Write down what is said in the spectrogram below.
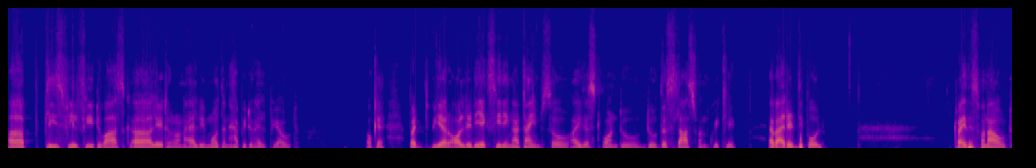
uh, please feel free to ask uh, later on. I'll be more than happy to help you out. Okay, but we are already exceeding our time, so I just want to do this last one quickly. I've added the poll. Try this one out.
